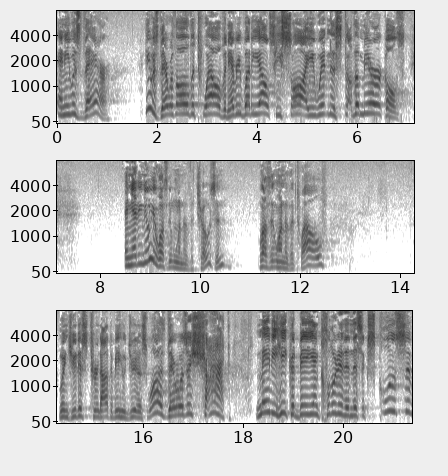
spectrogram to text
And he was there. He was there with all the 12 and everybody else he saw. He witnessed the miracles. And yet he knew he wasn't one of the chosen, wasn't one of the 12. When Judas turned out to be who Judas was, there was a shot. Maybe he could be included in this exclusive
